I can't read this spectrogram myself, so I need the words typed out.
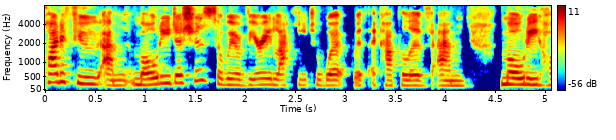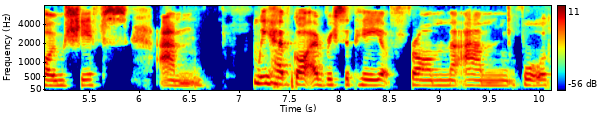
quite a few um, Maori dishes. So we are very lucky to work with a couple of um, Maori home chefs. Um, we have got a recipe from um, for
